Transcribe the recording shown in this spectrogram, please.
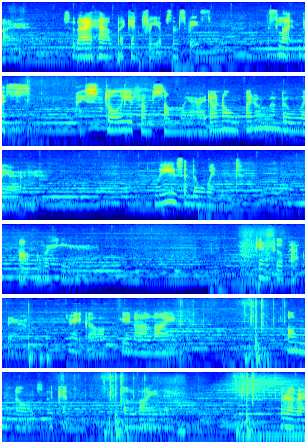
fire so that I have I can free up some space. This like this I stole you from somewhere. I don't know I don't remember where. Leaves in the wind. Oh, over here. Can go back there. There you go. You're not aligned. Oh no, I can align it. Whatever.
